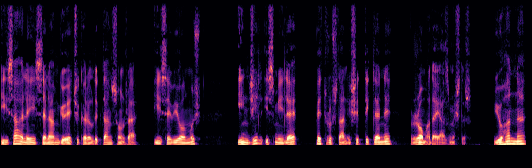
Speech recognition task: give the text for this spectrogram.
İsa aleyhisselam göğe çıkarıldıktan sonra İsevi olmuş, İncil ismiyle Petrus'tan işittiklerini Roma'da yazmıştır. Yuhanna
